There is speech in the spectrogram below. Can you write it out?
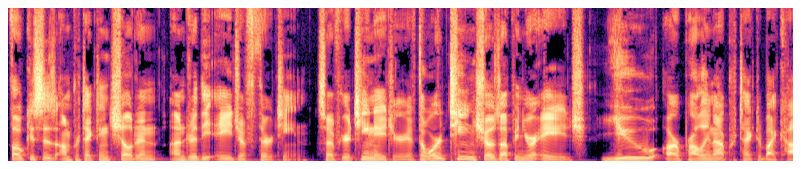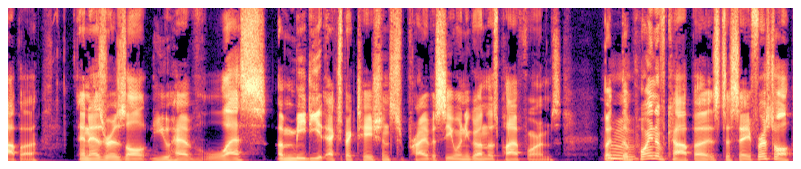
focuses on protecting children under the age of 13. So if you're a teenager, if the word teen shows up in your age, you are probably not protected by COPPA. And as a result, you have less immediate expectations to privacy when you go on those platforms. But the hmm. point of COPPA is to say, first of all,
